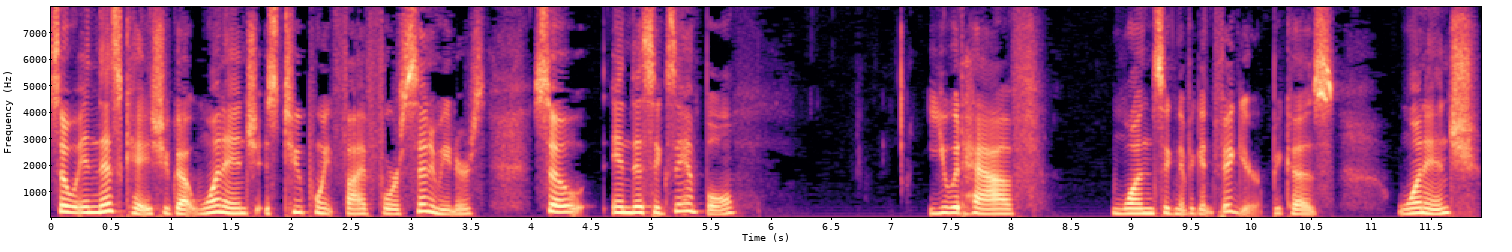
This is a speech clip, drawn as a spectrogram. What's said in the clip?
So in this case, you've got one inch is 2.54 centimeters. So in this example, you would have one significant figure because one inch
